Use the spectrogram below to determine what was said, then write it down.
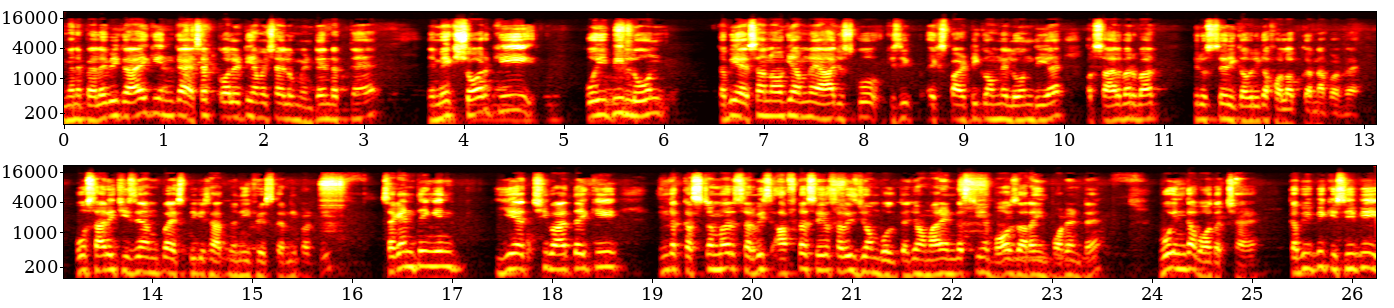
मैंने पहले भी कहा है कि इनका एसेट क्वालिटी हमेशा ये लोग मेंटेन रखते हैं। दे मेक श्योर कि कोई भी लोन कभी ऐसा ना हो कि हमने आज उसको किसी एक्स पार्टी को हमने लोन दिया है और साल भर बाद फिर उससे रिकवरी का फॉलोअप करना पड़ रहा है। वो सारी चीज़ें हमको एसपी के साथ में नहीं फेस करनी पड़ती। सेकेंड थिंग इन ये अच्छी बात है कि इनका customer service after sale service जो हम बोलते हैं, जो हमारे इंडस्ट्री में बहुत ज़्यादा इंपॉर्टेंट है, वो इनका बहुत अच्छा है। कभी भी किसी भी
